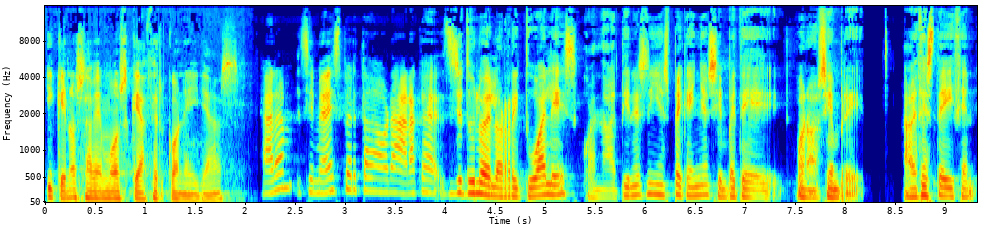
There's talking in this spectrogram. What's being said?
y que no sabemos qué hacer con ellas. Ahora se me ha despertado ahora, ahora que has dicho tú lo de los rituales, cuando tienes niños pequeños siempre te, bueno, siempre, a veces te dicen,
